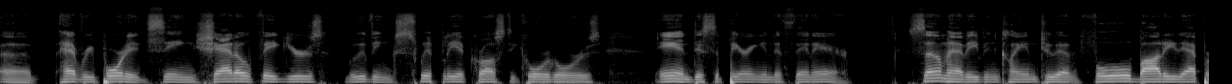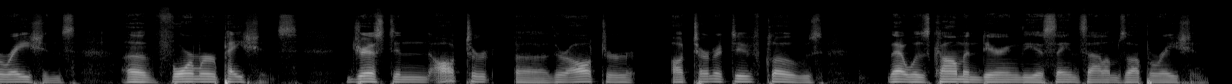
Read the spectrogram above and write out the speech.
uh, have reported seeing shadow figures moving swiftly across the corridors and disappearing into thin air. Some have even claimed to have full bodied apparitions of former patients dressed in altered uh, their alter alternative clothes that was common during the insane asylum's operation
